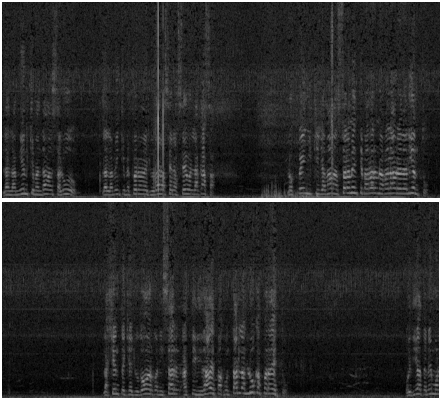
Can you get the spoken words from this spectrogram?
Las lamien que mandaban saludos, las lamien que me fueron a ayudar a hacer aseo en la casa, los peñis que llamaban solamente para dar una palabra de aliento, la gente que ayudó a organizar actividades para juntar las lucas para esto. Hoy día tenemos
